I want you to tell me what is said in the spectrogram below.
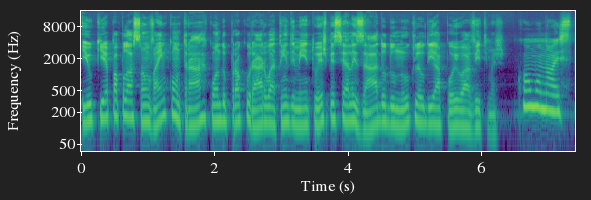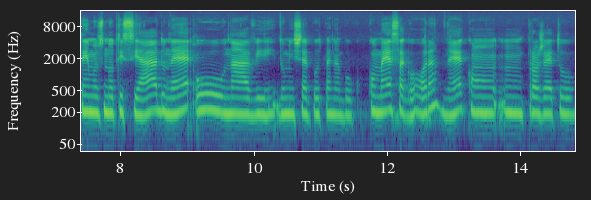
E o que a população vai encontrar quando procurar o atendimento especializado do Núcleo de Apoio a Vítimas? Como nós temos noticiado, né, o NAVE do Ministério Público de Pernambuco começa agora, né, com um projeto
